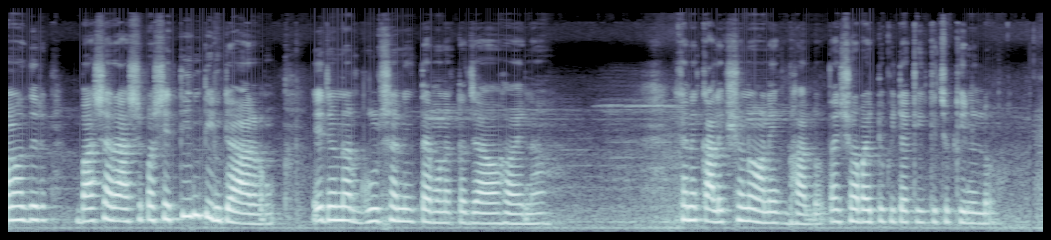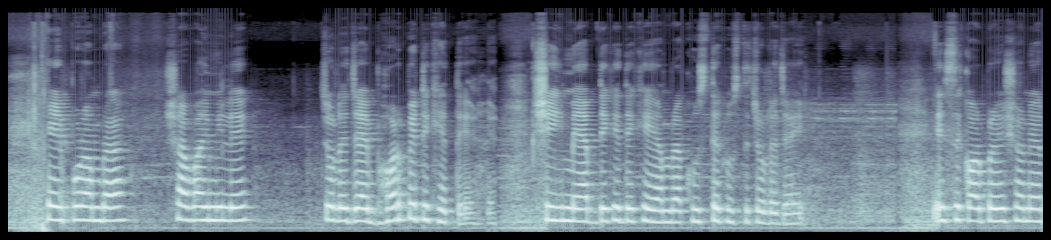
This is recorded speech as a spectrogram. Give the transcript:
আমাদের বাসার আশেপাশে তিন তিনটা আরং এই জন্য আর গুলশানে তেমন একটা যাওয়া হয় না। এখানে কালেকশনও অনেক ভালো, তাই সবাই টুকিটাকি কিছু কিনলো। এরপর আমরা সবাই মিলে চলে যাই ভরপেটে খেতে। সেই ম্যাপ দেখে দেখে আমরা খুঁজতে খুঁজতে চলে যাই। এসএ কর্পোরেশনের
